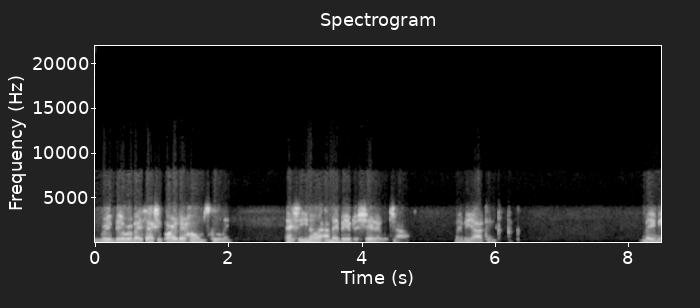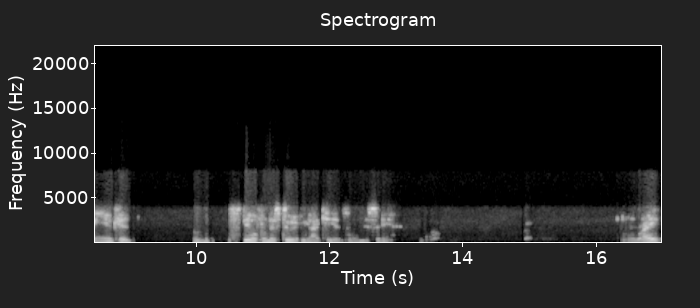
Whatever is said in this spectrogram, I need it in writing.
Rebuild robots. It's actually part of their homeschooling. Actually, you know what? I may be able to share that with y'all. Maybe y'all can. Maybe you could steal from this too if you got kids. Let me see. All right.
